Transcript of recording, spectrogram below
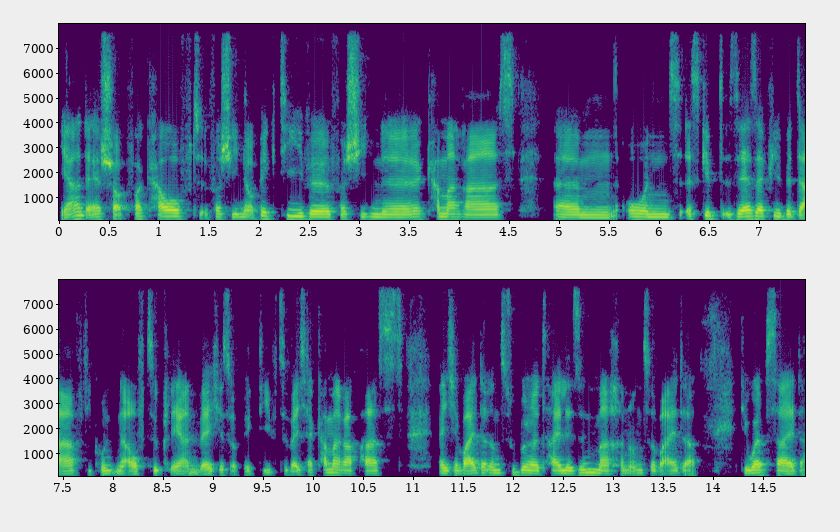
Ja, der Shop verkauft verschiedene Objektive, verschiedene Kameras, und es gibt sehr, sehr viel Bedarf, die Kunden aufzuklären, welches Objektiv zu welcher Kamera passt, welche weiteren Zubehörteile Sinn machen und so weiter. Die Website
